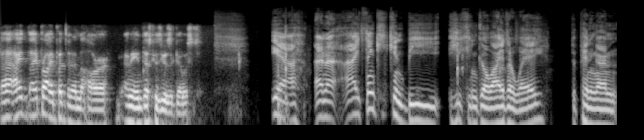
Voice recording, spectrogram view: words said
Uh, I I probably put that in the horror. I mean, just because he was a ghost. Yeah, and I, I think he can be he can go either way depending on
